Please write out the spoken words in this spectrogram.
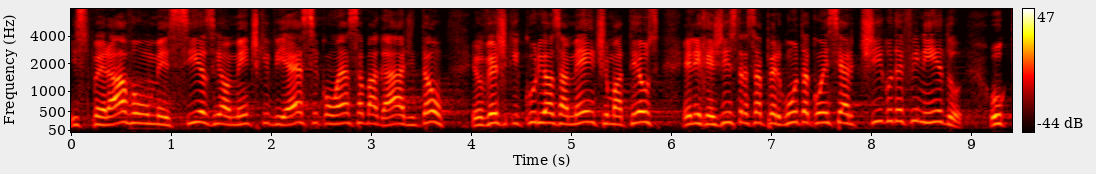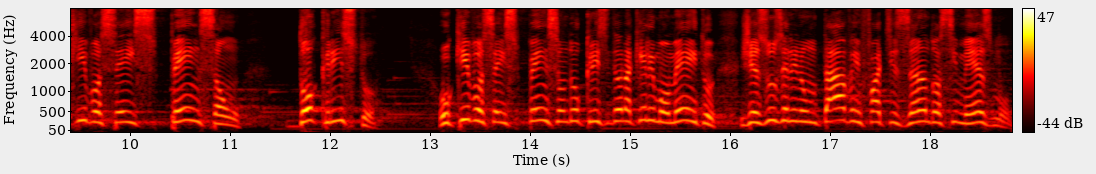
esperavam o Messias realmente que viesse com essa bagagem. Então, eu vejo que curiosamente Mateus, ele registra essa pergunta com esse artigo definido: O que vocês pensam do Cristo? O que vocês pensam do Cristo? Então, naquele momento, Jesus ele não estava enfatizando a si mesmo.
